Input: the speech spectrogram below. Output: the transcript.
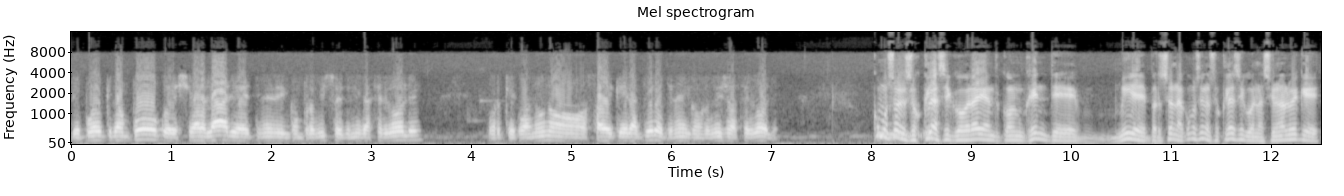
de poder crear un poco, de llegar al área, de tener el compromiso de tener que hacer goles, porque cuando uno sabe que era quiero tener el compromiso de hacer goles. ¿Cómo son esos clásicos, Brian, con gente, miles de personas? ¿Cómo son esos clásicos en Nacional B que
